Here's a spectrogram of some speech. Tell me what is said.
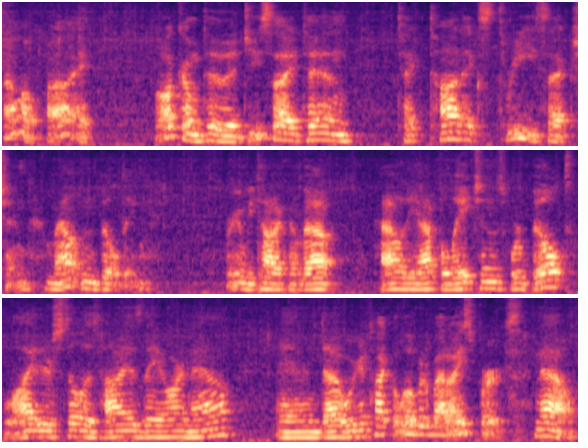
Oh, hi. Welcome to the GSci 10 Tectonics 3 section, mountain building. We're going to be talking about how the Appalachians were built, why they're still as high as they are now, and uh, we're going to talk a little bit about icebergs. Now,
